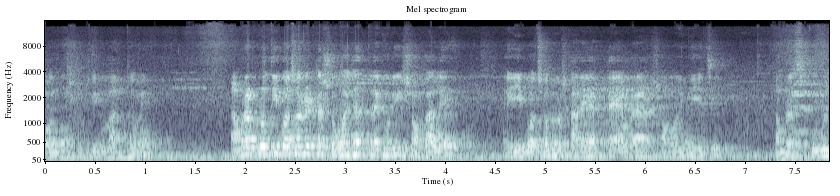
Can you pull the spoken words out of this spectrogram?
কর্মসূচির মাধ্যমে। আমরা প্রতি বছর একটা শোভাযাত্রা করি সকালে। এই বছরও সাড়ে আটটায় আমরা সময় দিয়েছি। আমরা স্কুল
